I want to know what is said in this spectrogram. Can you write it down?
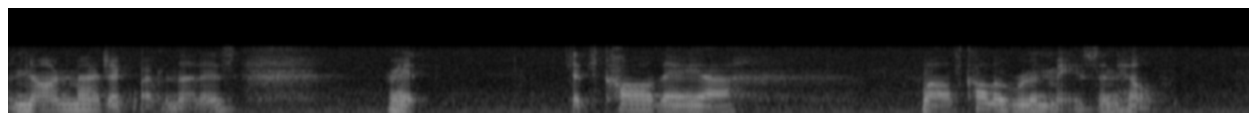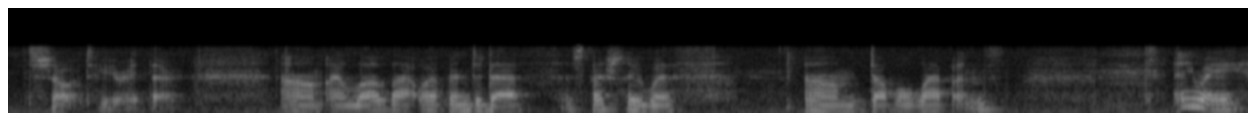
non-magic weapon that is, right, it's called a, uh, well, it's called a rune mace, and he'll show it to you right there. Um, I love that weapon to death, especially with um, double weapons. Anyway,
